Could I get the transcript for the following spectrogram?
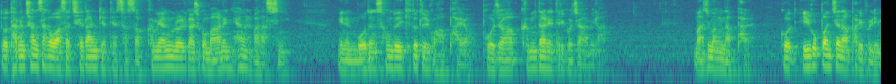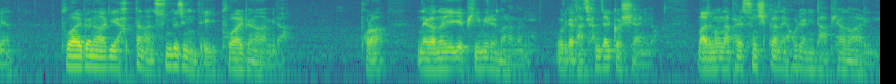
또 다른 천사가 와서 제단 곁에 서서 금양로를 가지고 많은 향을 받았으니 이는 모든 성도의 기도들과 합하여 보좌 앞 금단에 드리고자 함이라. 마지막 나팔, 곧 일곱 번째 나팔이 불리면 부활 변화하기에 합당한 순교 증인들이 부활 변화합니다. 보라, 내가 너희에게 비밀을 말하노니 우리가 다 잠잘 것이 아니요 마지막 나팔의 순식간에 호련히 다 변화하리니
